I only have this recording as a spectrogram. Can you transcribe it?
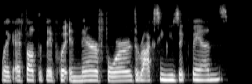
Like I felt that they put in there for the Roxy Music fans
